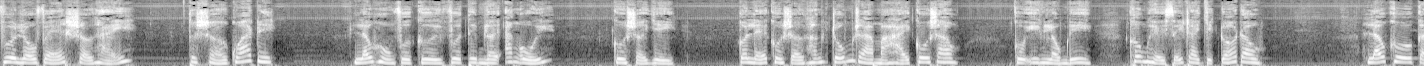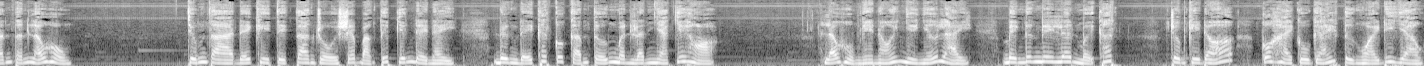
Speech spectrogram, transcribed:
Vừa lộ vẻ sợ hãi, Tôi sợ quá đi. Lão Hùng vừa cười vừa tìm lời an ủi, Cô sợ gì? Có lẽ cô sợ hắn trốn ra mà hại cô sao? Cô yên lòng đi, Không hề xảy ra việc đó đâu. Lão Khu cảnh tỉnh Lão Hùng Chúng ta để khi tiệc tan rồi sẽ bàn tiếp vấn đề này. Đừng để khách có cảm tưởng mình lạnh nhạt với họ. Lão Hùng nghe nói như nhớ lại, Bèn nâng ly lên mời khách. Trong khi đó, có hai cô gái từ ngoài đi vào.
